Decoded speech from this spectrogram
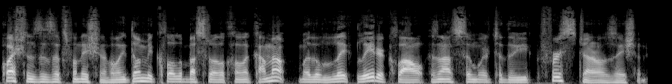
questions this explanation Only don't be close to the basar of whether later klal is not similar to the first generalization.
